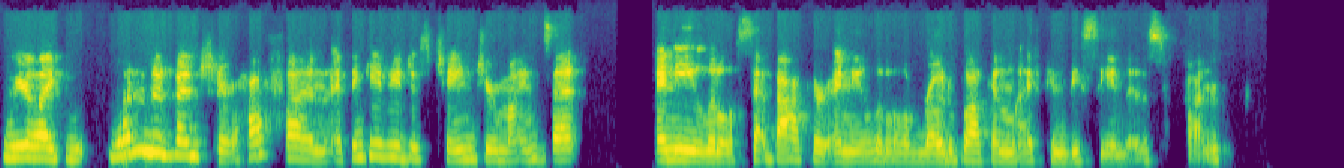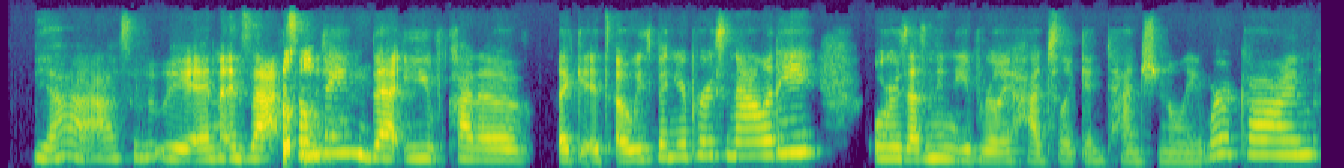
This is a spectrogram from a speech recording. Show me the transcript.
we are like, what an adventure. How fun. I think if you just change your mindset, any little setback or any little roadblock in life can be seen as fun. Yeah, absolutely. And is that something that you've kind of like it's always been your personality or is that something that you've really had to like intentionally work on?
